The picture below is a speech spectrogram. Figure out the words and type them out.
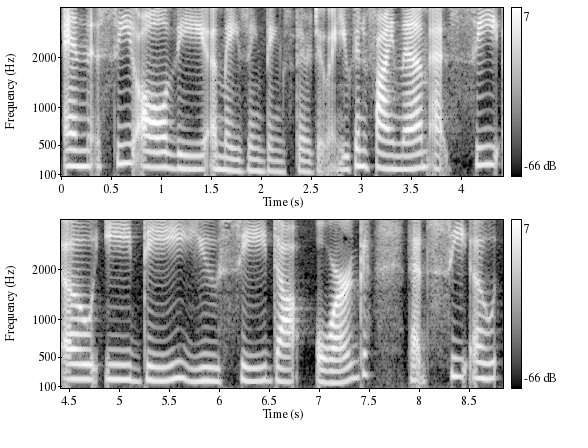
and see all the amazing things they're doing. You can find them at coeduc.org that's coeduc.org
